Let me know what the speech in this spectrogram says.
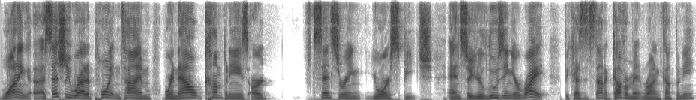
wanting, essentially, we're at a point in time where now companies are censoring your speech. And so you're losing your right because it's not a government run company,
